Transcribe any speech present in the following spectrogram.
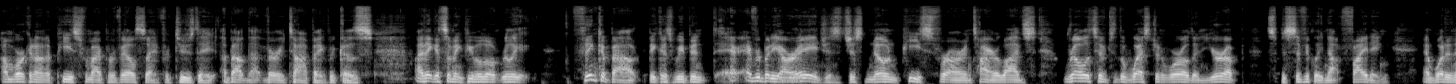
I'm working on a piece for my Prevail site for Tuesday about that very topic because I think it's something people don't really think about because we've been everybody our age has just known peace for our entire lives relative to the Western world and Europe specifically not fighting and what an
